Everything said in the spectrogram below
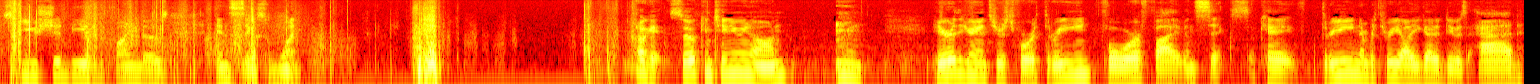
so you should be able to find those in 6.1. Okay, so continuing on, here are your answers for 3, 4, 5, and 6. Okay, 3, number 3, all you got to do is add.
